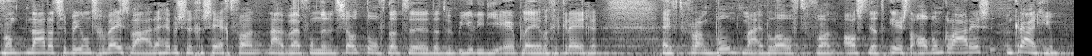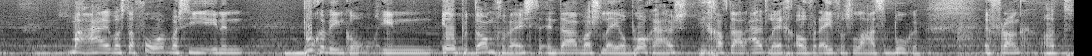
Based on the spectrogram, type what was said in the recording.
want nadat ze bij ons geweest waren, hebben ze gezegd van... Nou, wij vonden het zo tof dat, eh, dat we bij jullie die airplay hebben gekregen. Heeft Frank Bond mij beloofd van als dat eerste album klaar is, dan krijg je hem. Maar hij was daarvoor was hij in een boekenwinkel in Ilpendam geweest. En daar was Leo Blokhuis. Die gaf daar uitleg over een van zijn laatste boeken. En Frank had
